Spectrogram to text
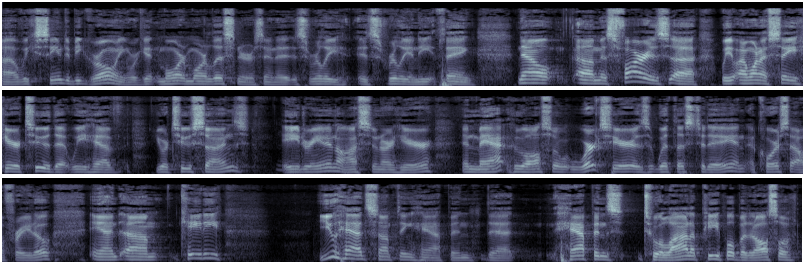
uh, we seem to be growing. We're getting more and more listeners, and it's really it's really a neat thing. Now, um, as far as uh, we, I want to say here too that we have your two sons. Adrian and Austin are here, and Matt, who also works here, is with us today, and of course Alfredo and um, Keyry. You had something happen that happens to a lot of people, but it also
